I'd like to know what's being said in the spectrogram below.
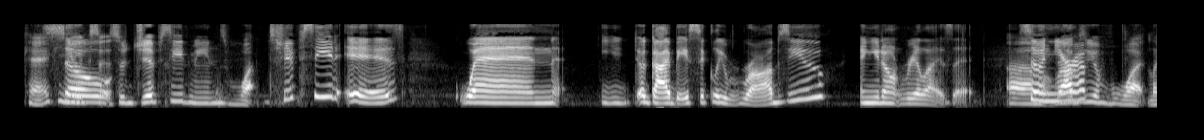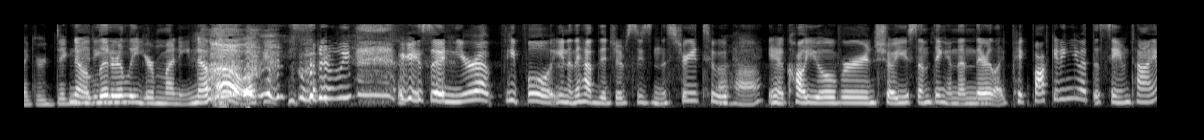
Okay. So- ex- so gypsied means what? Gypsied is when you, a guy basically robs you and you don't realize it. Um, So in robs Europe- you of what? Like your dignity? No, literally your money. No. Oh, okay. literally. Okay, so in Europe, people, you know, they have the gypsies in the streets who, Uh-huh. you know, call you over and show you something and then they're like pickpocketing you at the same time.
